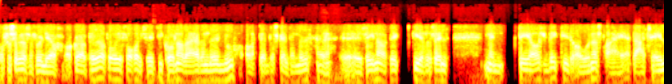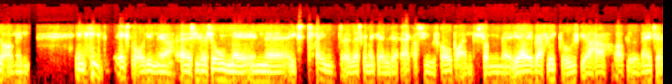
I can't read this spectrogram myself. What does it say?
og forsøger selvfølgelig at, at gøre bedre, både i forhold til de kunder, der er dernede nu, og dem, der skal dernede øh, øh, senere. Det giver sig selv. Men det er også vigtigt at understrege, at der er tale om en, en helt ekstraordinær øh, situation med en øh, ekstremt, øh, hvad skal man kalde det, aggressiv skovbrand, som øh, jeg i hvert fald ikke kan huske, jeg har oplevet mig til.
